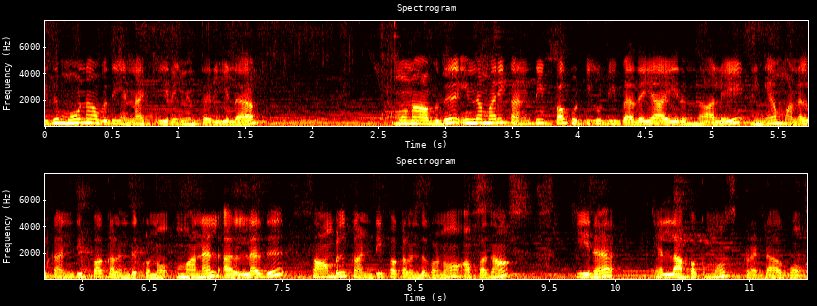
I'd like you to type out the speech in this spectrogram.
இது மூணாவது என்ன கீரைன்னு தெரியல. மூணாவது இந்த மாதிரி கண்டிப்பாக குட்டி குட்டி விதையாக இருந்தாலே நீங்கள் மணல் கண்டிப்பாக கலந்துக்கணும். மணல் அல்லது சாம்பல் கண்டிப்பாக கலந்துக்கணும். அப்போ தான் கீரை எல்லா பக்கமும் ஸ்ப்ரெட் ஆகும்.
